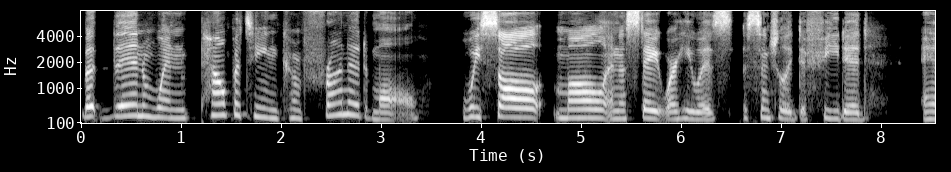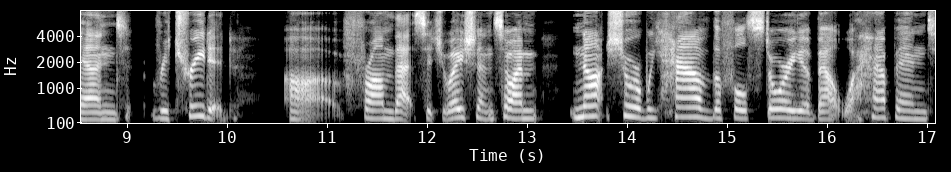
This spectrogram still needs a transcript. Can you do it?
But then when Palpatine confronted Maul, we saw Maul in a state where he was essentially defeated and retreated uh, from that situation. So I'm not sure we have the full story about what happened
